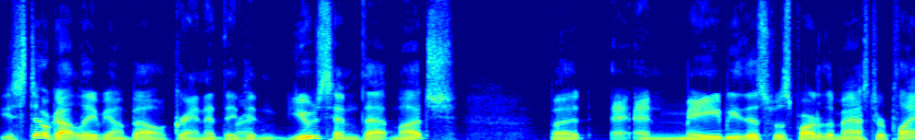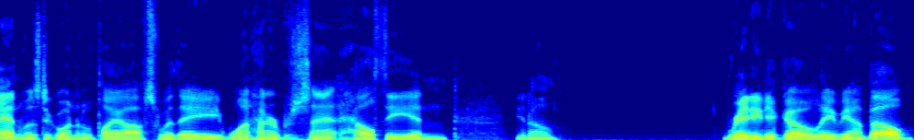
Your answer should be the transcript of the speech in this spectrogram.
you still got Le'Veon Bell. Granted, they Right. didn't use him that much, but and maybe this was part of the master plan was to go into the playoffs with a 100% healthy and you know ready to go Le'Veon Bell.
